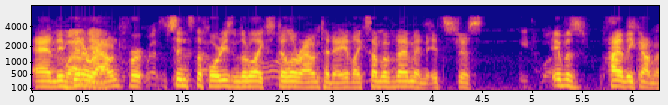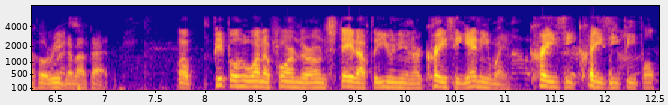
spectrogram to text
and they've Well, been yeah. around for since the 40s, and they're like still around today, like some of them, and it's just it was highly comical reading about that. Well, people who want to form their own state off the Union are crazy anyway. Crazy, crazy people.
